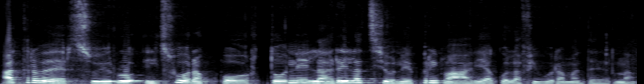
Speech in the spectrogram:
attraverso il, il, suo rapporto nella relazione primaria con la figura materna.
